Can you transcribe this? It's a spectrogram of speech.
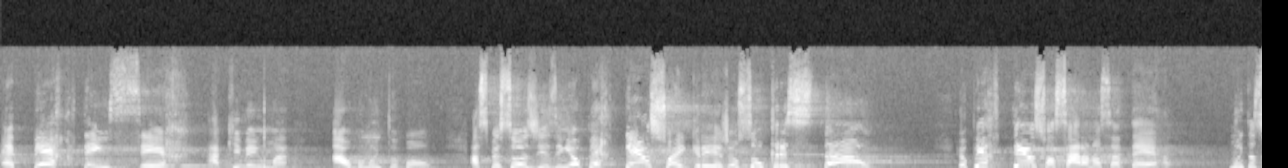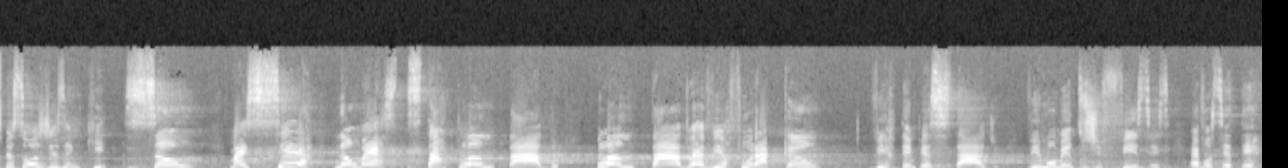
É pertencer. Aqui vem uma, algo muito bom. As pessoas dizem: Eu pertenço à igreja, eu sou cristão, eu pertenço a Sara, nossa terra. Muitas pessoas dizem que são, mas ser não é estar plantado. Plantado é vir furacão, vir tempestade, vir momentos difíceis, é você ter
